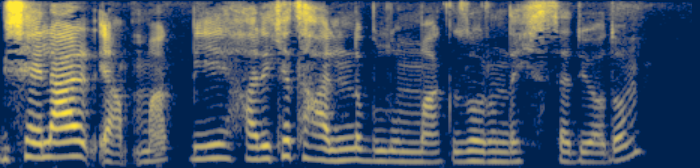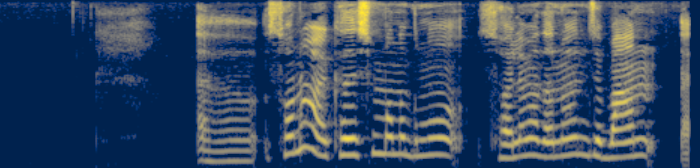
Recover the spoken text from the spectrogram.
bir şeyler yapmak, bir hareket halinde bulunmak zorunda hissediyordum. Ee, sonra arkadaşım bana bunu söylemeden önce ben e,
